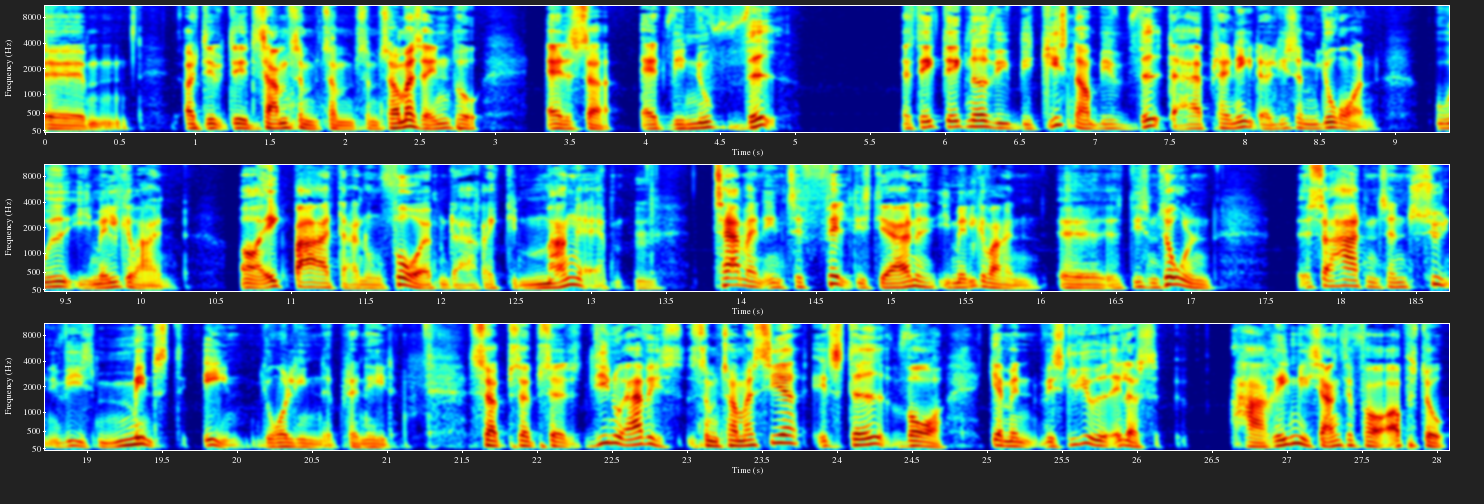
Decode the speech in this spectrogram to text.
Øhm, og det, det er det samme, som, som, som Thomas er inde på. Altså, at vi nu ved, Altså, det er ikke, det er ikke noget, vi, vi gidsner om. Vi ved, der er planeter ligesom Jorden ude i Mælkevejen. Og ikke bare, at der er nogle få af dem, der er rigtig mange af dem. Mm. Tager man en tilfældig stjerne i Mælkevejen, øh, ligesom solen, så har den sandsynligvis mindst en jordlignende planet. Så, så, så lige nu er vi, som Thomas siger, et sted, hvor, jamen, hvis livet ellers har rimelig chance for at opstå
